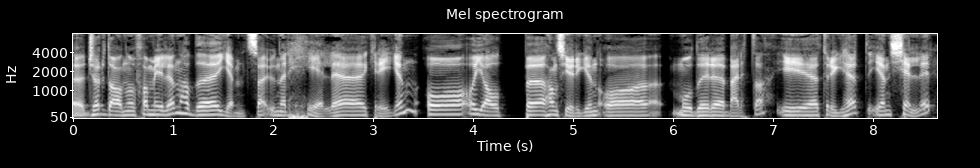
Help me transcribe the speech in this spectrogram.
Eh, Giordano-familien hadde gjemt seg under hele krigen og, og hjalp hans Jørgen og moder Bertha i trygghet i en kjeller,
